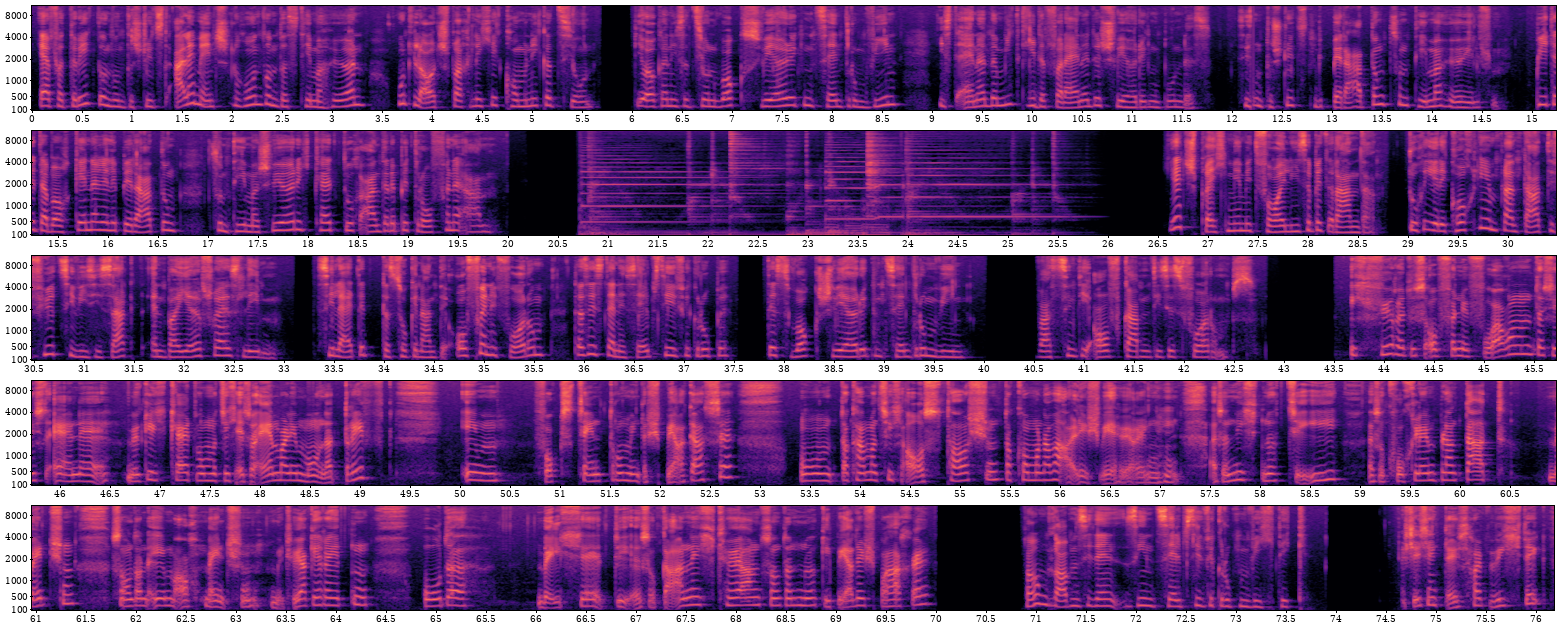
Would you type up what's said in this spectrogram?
Er vertritt und unterstützt alle Menschen rund um das Thema Hören und lautsprachliche Kommunikation. Die Organisation Vox Schwerhörigenzentrum Wien ist einer der Mitgliedervereine des Schwerhörigenbundes. Sie unterstützt mit Beratung zum Thema Hörhilfen, bietet aber auch generelle Beratung zum Thema Schwerhörigkeit durch andere Betroffene an. Jetzt sprechen wir mit Frau Elisabeth Rander. Durch ihre Cochlea-Implantate führt sie, wie sie sagt, ein barrierefreies Leben. Sie leitet das sogenannte Offene Forum, das ist eine Selbsthilfegruppe des VOG Schwerhörigenzentrum Wien. Was sind die Aufgaben dieses Forums? Ich führe das offene Forum. Das ist eine Möglichkeit, wo man sich also einmal im Monat trifft im Fox-Zentrum in der Sperrgasse und da kann man sich austauschen, da kommen aber alle Schwerhörigen hin. Also nicht nur CI, also Cochlea-Implantat Menschen, sondern eben auch Menschen mit Hörgeräten oder welche, die also gar nicht hören, sondern nur Gebärdesprache. Warum glauben Sie denn, sind Selbsthilfegruppen wichtig? Sie sind deshalb wichtig,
